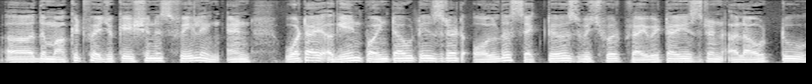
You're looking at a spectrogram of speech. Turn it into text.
uh, the market for education is failing. And what I again point out is that all the sectors which were privatized and allowed to,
